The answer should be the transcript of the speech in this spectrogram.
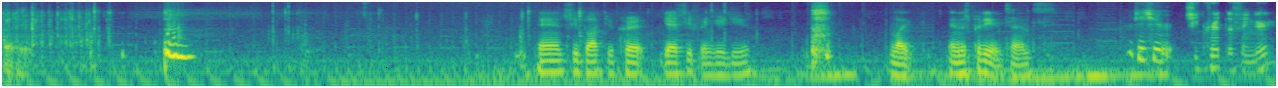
But- and she blocked your crit. Yeah, she fingered you. like, and it's pretty intense. Did she? She crit the finger.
